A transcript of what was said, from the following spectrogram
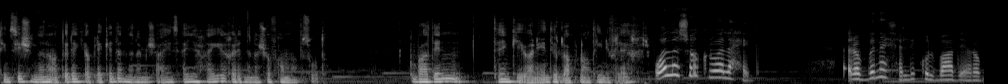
متنسيش إن أنا قلتلك قبل كده إن أنا مش عايز أي حاجة غير إن أنا أشوفها مبسوطة. وبعدين thank you يعني أنت اللي أقنعتيني في الآخر. ولا شكر ولا حاجة. ربنا يخليكم لبعض يا رب.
